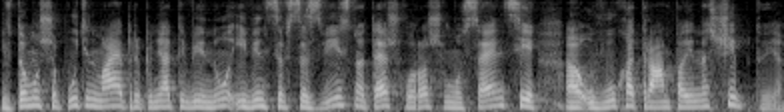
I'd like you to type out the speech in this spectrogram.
і в тому, що Путін має припиняти війну, і він це все, звісно, теж в хорошому сенсі у вуха Трампа і нашіптує.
